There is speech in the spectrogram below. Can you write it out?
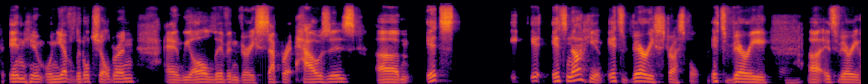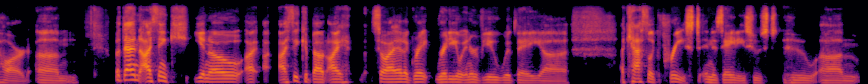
inhuman when you have little children and we all live in very separate houses um, it's it, it's not human it's very stressful it's very uh, it's very hard um, but then I think you know I I think about I so I had a great radio interview with a uh, a Catholic priest in his 80s who's who um,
